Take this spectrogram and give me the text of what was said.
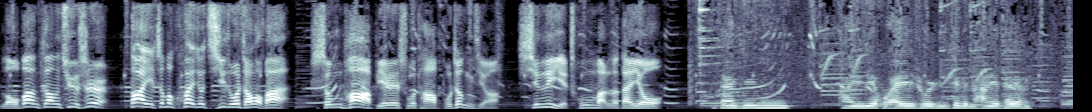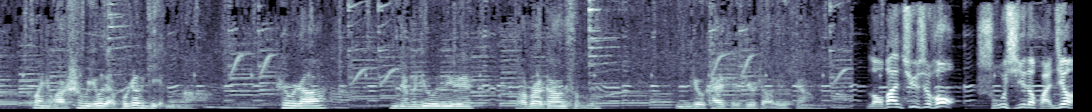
老伴刚去世，大爷这么快就急着找老伴，生怕别人说他不正经，心里也充满了担忧。担心怕人家怀疑说你这个男的他，换句话是不是有点不正经啊？是不是啊？你怎么就那个老伴刚死，你就开始就找对象了？老伴去世后，熟悉的环境，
